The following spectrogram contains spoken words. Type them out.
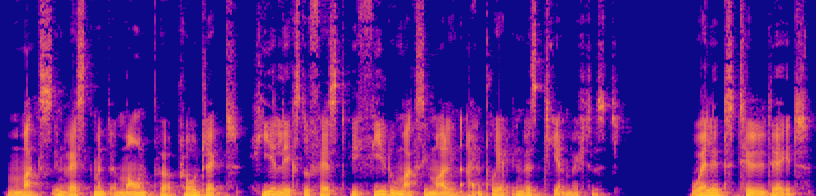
Max Investment Amount per Project. Hier legst du fest, wie viel du maximal in ein Projekt investieren möchtest. Valid till date.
